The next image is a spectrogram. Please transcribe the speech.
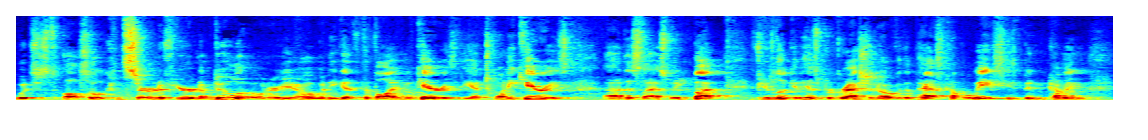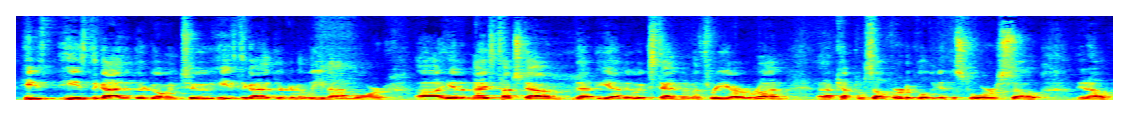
which is also a concern if you're an Abdullah owner, you know, when he gets the volume of carries. And he had 20 carries uh, this last week. But if you look at his progression over the past couple weeks, he's been coming. He's he's the guy that they're going to. He's the guy that they're going to lean on more. Uh, he had a nice touchdown that he had to extend on a three-yard run. Uh, kept himself vertical to get the score. So you know.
